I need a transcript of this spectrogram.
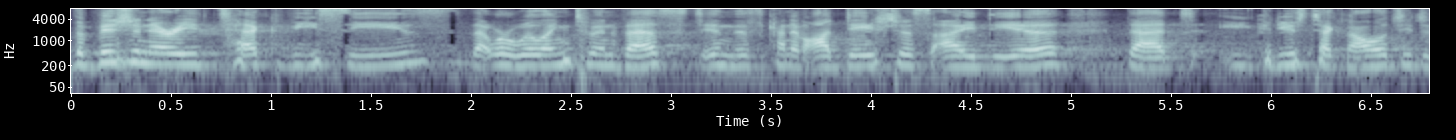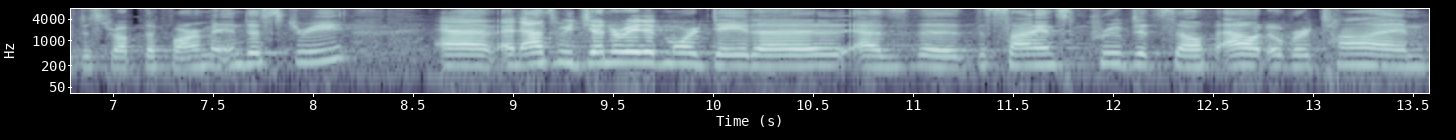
the visionary tech VCs that were willing to invest in this kind of audacious idea that you could use technology to disrupt the pharma industry. Uh, and as we generated more data, as the, the science proved itself out over time,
